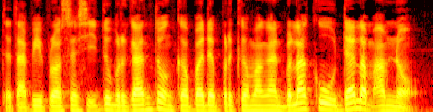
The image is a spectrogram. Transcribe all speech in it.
Tetapi proses itu bergantung kepada perkembangan berlaku dalam AMNO.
